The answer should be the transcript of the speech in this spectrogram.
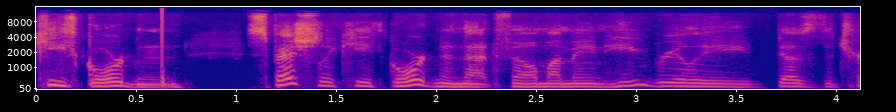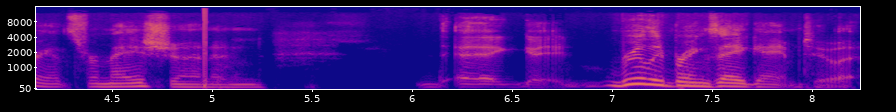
Keith Gordon, especially Keith Gordon in that film. I mean, he really does the transformation and uh, really brings a game to it.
